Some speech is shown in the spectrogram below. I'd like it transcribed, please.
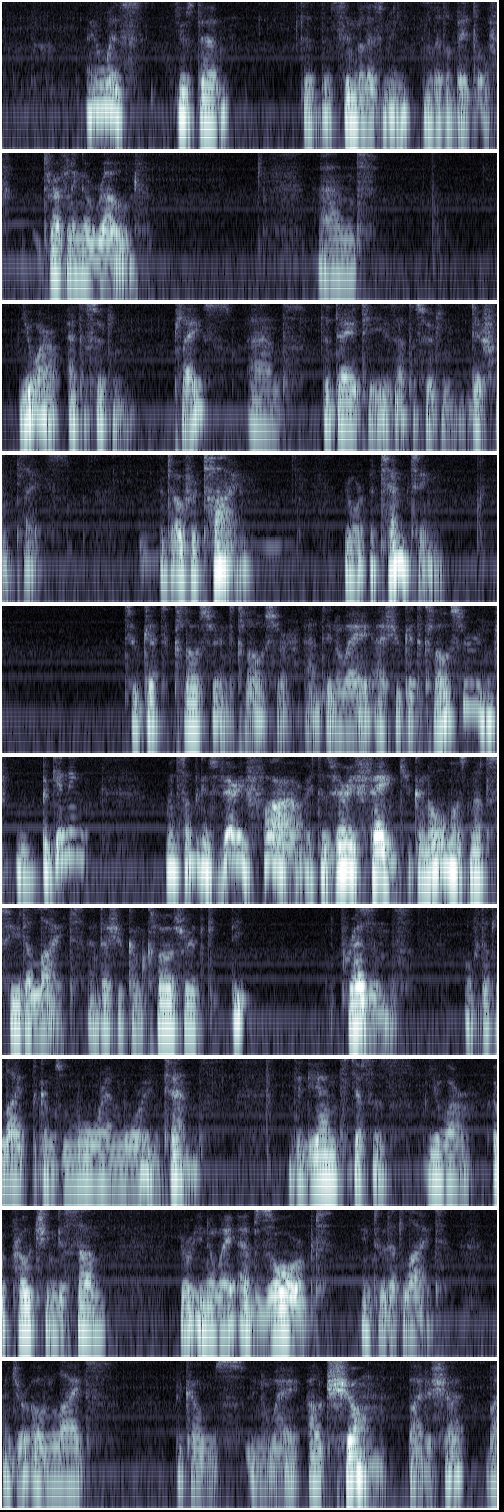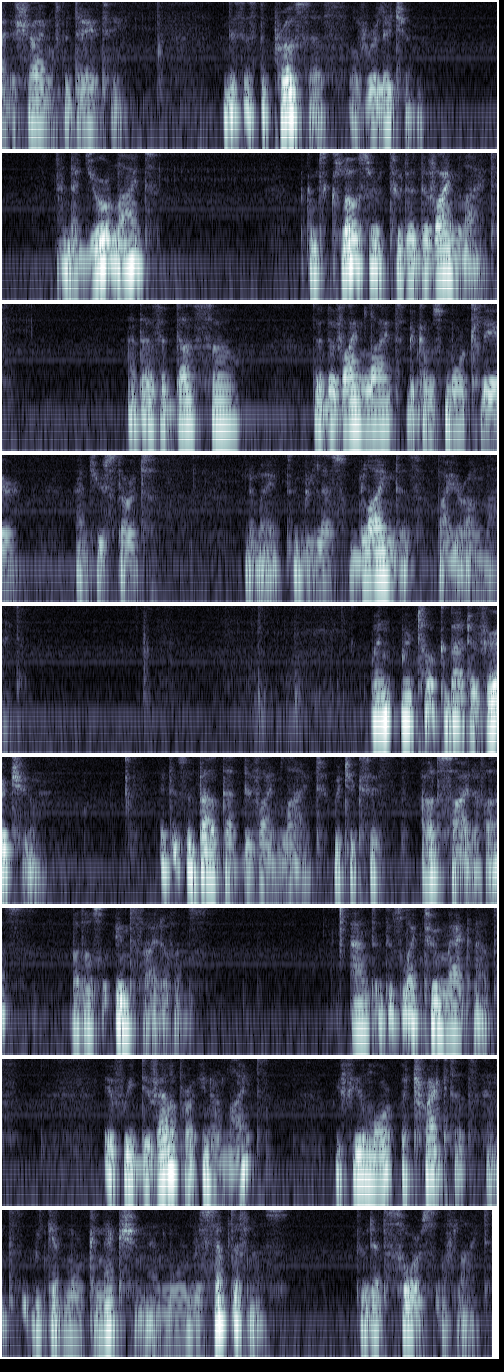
I always use the, the, the symbolism in a little bit of traveling a road. And you are at a certain place and the deity is at a certain different place. And over time, you're attempting to get closer and closer. And in a way, as you get closer, in beginning, when something is very far, it is very faint. You can almost not see the light. And as you come closer, it, the presence of that light becomes more and more intense. And in the end, just as you are approaching the sun, you're in a way absorbed into that light. And your own light becomes, in a way, outshone by the, shi- by the shine of the deity. This is the process of religion. And that your light becomes closer to the divine light. And as it does so, the divine light becomes more clear and you start, in a way, to be less blinded by your own light. When we talk about a virtue, it is about that divine light which exists outside of us, but also inside of us. And it is like two magnets. If we develop our inner light, we feel more attracted and we get more connection and more receptiveness to that source of light.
